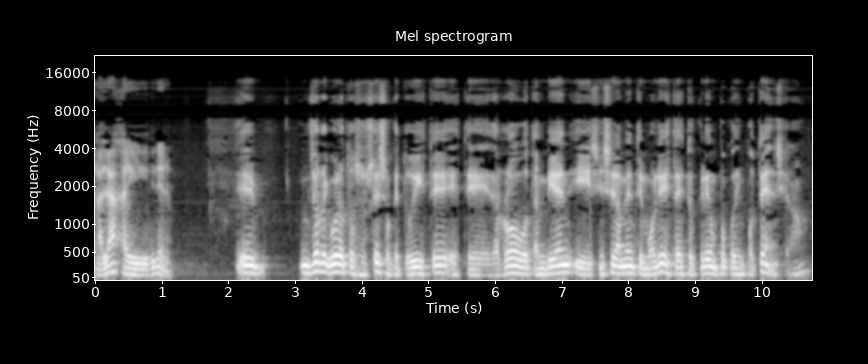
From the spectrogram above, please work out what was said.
alhaja y dinero. Eh, yo recuerdo otros sucesos que tuviste, este, de robo también, y sinceramente molesta, esto crea un poco de impotencia, ¿no?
